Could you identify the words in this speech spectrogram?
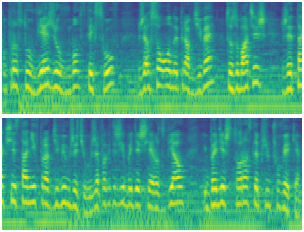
po prostu wierzył w moc tych słów, że są one prawdziwe, to zobaczysz, że tak się stanie w prawdziwym życiu, że faktycznie będziesz się rozwijał i będziesz coraz lepszym człowiekiem.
